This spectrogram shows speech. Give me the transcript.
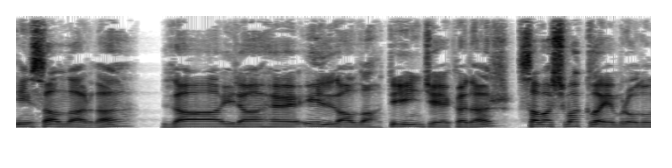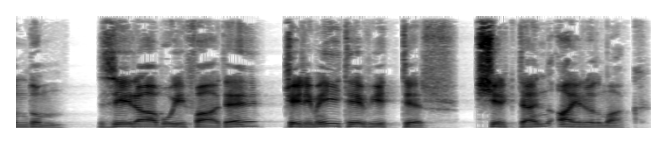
İnsanlarla La ilahe illallah deyinceye kadar savaşmakla emrolundum. Zira bu ifade kelime-i tevhiddir. Şirkten ayrılmak.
